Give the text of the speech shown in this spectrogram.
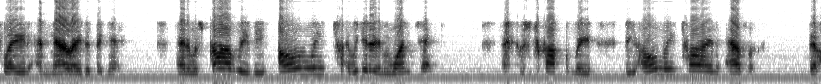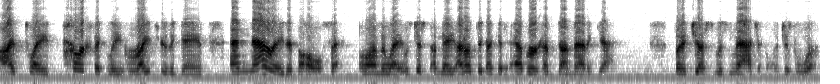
played, and narrated the game. And it was probably the only time, we did it in one take. It was probably the only time ever that I played perfectly right through the game and narrated the whole thing along the way. It was just amazing. I don't think I could ever have done that again. But it just was magical. It just worked.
